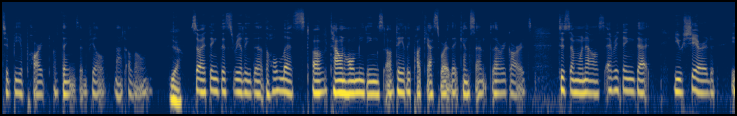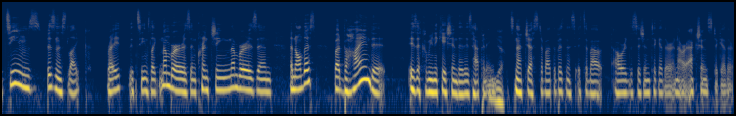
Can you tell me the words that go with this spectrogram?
to be a part of things and feel not alone yeah so i think this really the, the whole list of town hall meetings of daily podcasts where they can send their regards to someone else everything that you shared it seems business like, right it seems like numbers and crunching numbers and and all this but behind it is a communication that is happening Yeah. it's not just about the business it's about our decision together and our actions together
